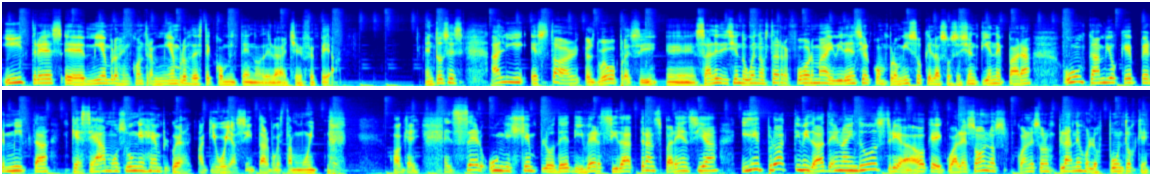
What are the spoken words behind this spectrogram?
y 3 eh, miembros en contra, miembros de este comité ¿no? de la HFPA. Entonces, Ali Starr, el nuevo presi, eh, sale diciendo, bueno, esta reforma evidencia el compromiso que la asociación tiene para un cambio que permita que seamos un ejemplo. Aquí voy a citar porque está muy... ok. Ser un ejemplo de diversidad, transparencia y proactividad en la industria. Ok, ¿cuáles son los, cuáles son los planes o los puntos que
